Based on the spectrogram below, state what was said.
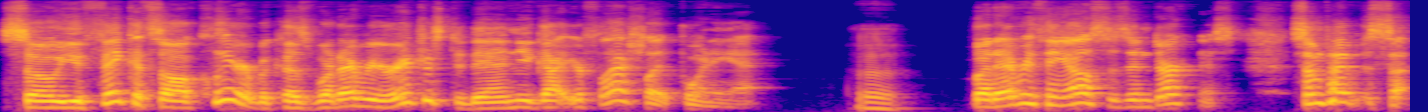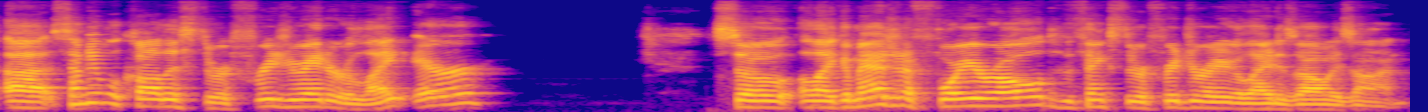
So you think it's all clear because whatever you're interested in, you got your flashlight pointing at. Hmm. But everything else is in darkness. Sometimes uh, some people call this the refrigerator light error. So, like, imagine a four-year-old who thinks the refrigerator light is always on.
